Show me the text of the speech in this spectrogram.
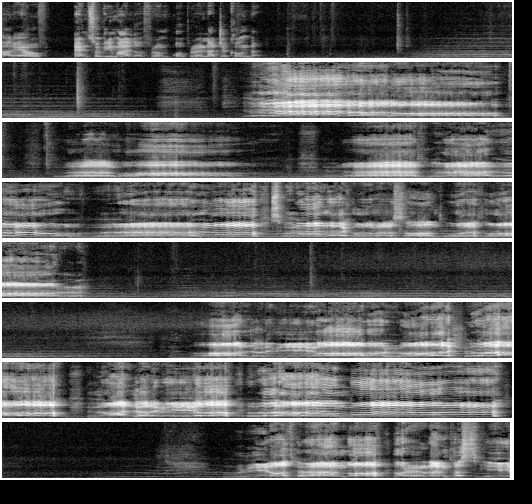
aria of Enzo Grimaldo from opera La Gioconda. lo temo arrenta spirito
